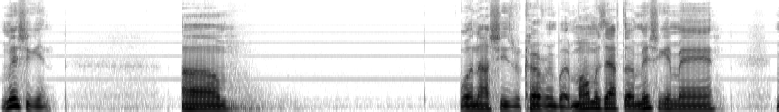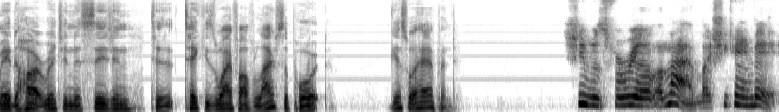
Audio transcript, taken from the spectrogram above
Michigan. Um, well, now she's recovering, but moments after a Michigan man made the heart wrenching decision to take his wife off life support, guess what happened? She was for real alive, like she came back.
